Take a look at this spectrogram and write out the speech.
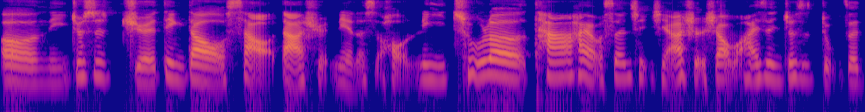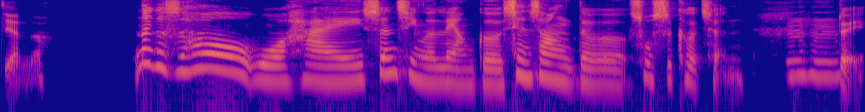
呃，你就是决定到萨尔大学念的时候，你除了他还有申请其他学校吗？还是你就是读这间了？那个时候我还申请了两个线上的硕士课程。嗯哼，对，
